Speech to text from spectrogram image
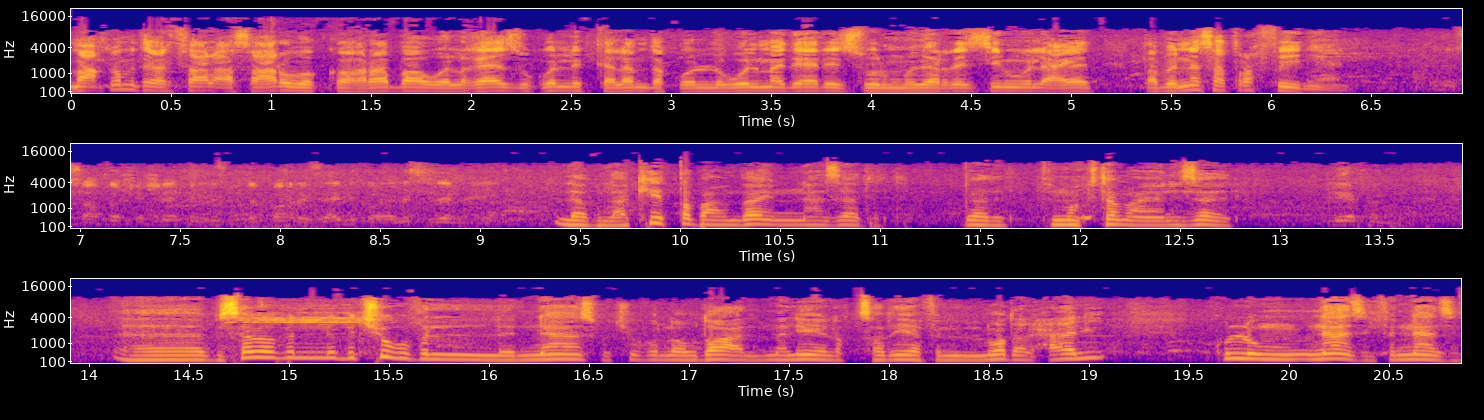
مع قيمة ارتفاع الأسعار والكهرباء والغاز وكل الكلام ده كله والمدارس والمدرسين والأعياد. طب الناس هتروح فين يعني؟ لا بالأكيد طبعا باين إنها زادت زادت في المجتمع يعني زاد آه بسبب اللي بتشوفه في ال- الناس وتشوف الأوضاع المالية الاقتصادية في الوضع الحالي كله نازل في النازل.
